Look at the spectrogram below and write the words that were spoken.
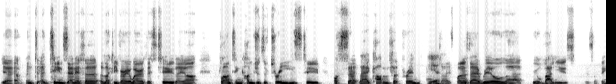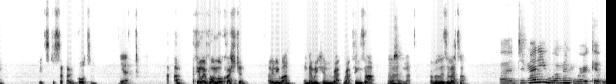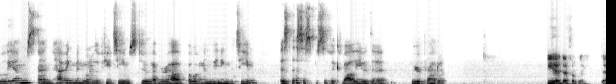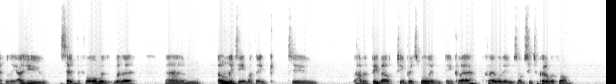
Yeah, and, and Team Zenith are, are luckily very aware of this too. They are planting hundreds of trees to offset their carbon footprint. And, yeah. Uh, it's one of their real uh, real values because I think it's just so important. Yeah. Um, I think we have one more question, only one, and then we can wrap, wrap things up. Awesome. Uh, and that's from Elizaveta. Uh, do many women work at Williams? And having been one of the few teams to ever have a woman leading the team, is this a specific value that we're proud of? Yeah, definitely, definitely. As you said before, we're, we're the um, only team I think to have a female team principal in in Claire. Claire Williams obviously took over from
